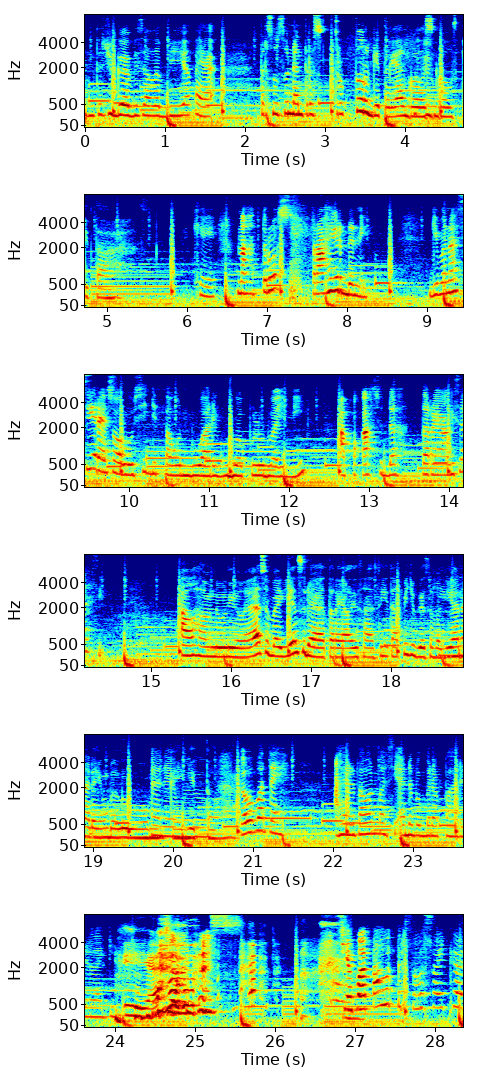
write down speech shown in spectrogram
Mm, Terus juga bisa lebih apa ya? tersusun dan terstruktur gitu ya goals goals kita. Oke, nah terus terakhir deh nih, gimana sih resolusi di tahun 2022 ini? Apakah sudah terrealisasi? Alhamdulillah sebagian sudah terrealisasi tapi juga sebagian ada yang belum Ada yang kayak belum. gitu. Gak apa-apa teh, akhir tahun masih ada beberapa hari lagi. iya. Siapa tahu terselesaikan.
